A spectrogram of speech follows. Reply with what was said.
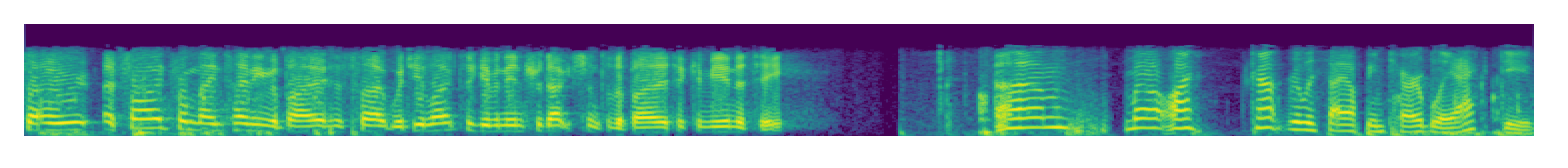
So, aside from maintaining the Biota site, would you like to give an introduction to the Biota community? Um, well, I can't really say I've been terribly active.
